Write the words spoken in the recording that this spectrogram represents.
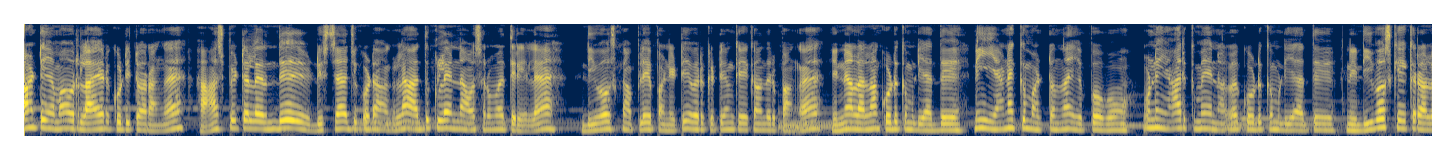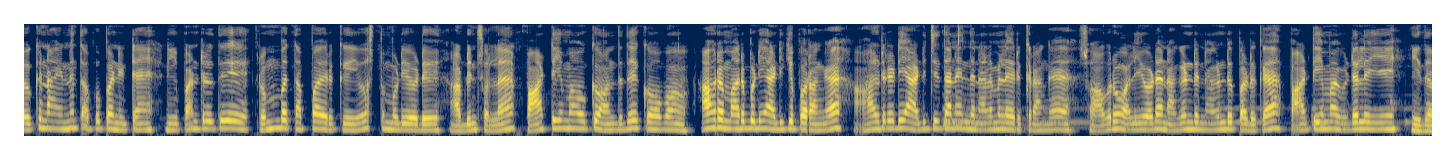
பாட்டியம்மா ஒரு லாயர் கூட்டிட்டு வராங்க. ஹாஸ்பிட்டல்ல இருந்து டிஸ்சார்ஜ் கூட ஆகல. அதுக்குள்ள என்ன அவசரமா தெரியல. டிவோர்ஸ்க்கு அப்ளை பண்ணிட்டு இவர்கிட்டயும் கேட்க வந்திருப்பாங்க. என்னாலலாம் கொடுக்க முடியாது. நீ எனக்கு மட்டும்தான் எப்போவும். உன்னை யாருக்குமே என்னால் கொடுக்க முடியாது. நீ டிவோர்ஸ் கேட்குற அளவுக்கு நான் என்ன தப்பு பண்ணிட்டேன்? நீ பண்ணுறது ரொம்ப தப்பாக இருக்கு. யோசித்து முடியோடு அப்படின்னு சொல்ல பாட்டியம்மாவுக்கு வந்ததே கோபம். அவரை மறுபடியும் அடிக்க போகிறாங்க ஆல்ரெடி அடிச்சு தானே இந்த நிலமையில இருக்கிறாங்க. ஸோ அவரும் வழியோட நகண்டு நகண்டு படுக்க பாட்டியம்மா விடலையே. இதை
